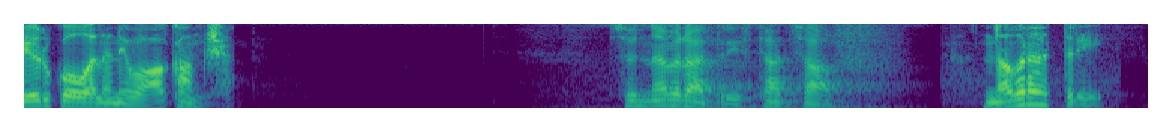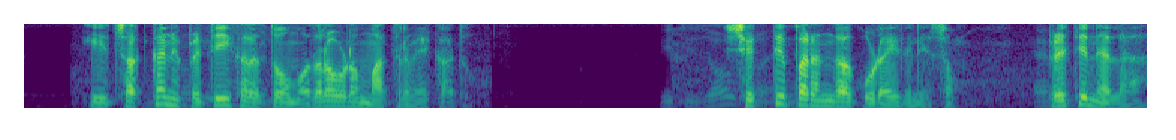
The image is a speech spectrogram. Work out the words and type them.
చేరుకోవాలనే ఓ ఆకాంక్ష. Off నవరాత్రి ఈ చక్కని ప్రతీకలతో మొదలవడం మాత్రమే కాదు. శక్తిపరంగా కూడా ఇది నిజం. ప్రతి నెల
